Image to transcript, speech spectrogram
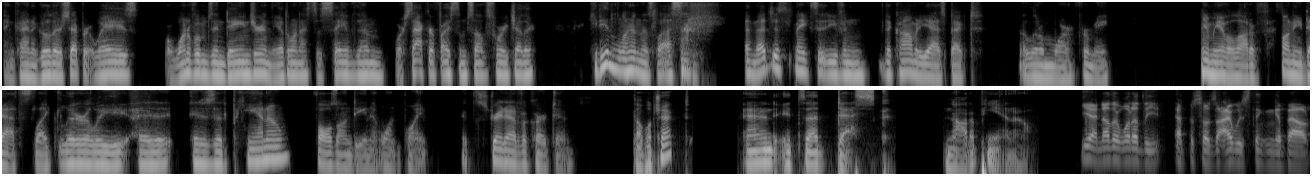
and kind of go their separate ways, or one of them's in danger and the other one has to save them or sacrifice themselves for each other. He didn't learn this lesson. and that just makes it even the comedy aspect a little more for me. And we have a lot of funny deaths, like literally, uh, is it a piano falls on Dean at one point. It's straight out of a cartoon. Double checked. And it's a desk, not a piano. Yeah, another one of the episodes I was thinking about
